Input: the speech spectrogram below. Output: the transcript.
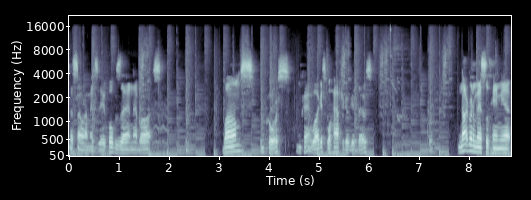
that's not what I meant to do. What was that in that box? Bombs, of course. Okay, well I guess we'll have to go get those. Not going to mess with him yet.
